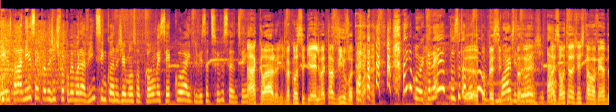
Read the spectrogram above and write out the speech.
Falar nisso, falar nisso, aí quando a gente for comemorar 25 anos de Irmãos.com, vai ser com a entrevista do Silvio Santos, hein? Ah, claro. A gente vai conseguir. Ele vai estar vivo até lá, né? Ai, amor, credo, você tá muito mórbido né? hoje. Tá. Mas ontem a gente tava vendo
